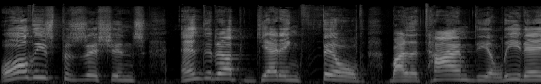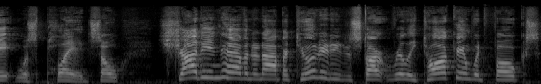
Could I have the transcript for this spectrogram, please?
All these positions ended up getting filled by the time the Elite 8 was played. So Shah didn't have an opportunity to start really talking with folks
